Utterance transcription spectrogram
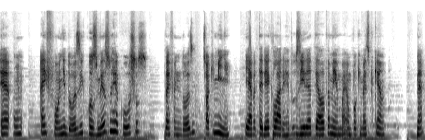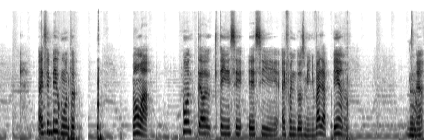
é um iPhone 12 com os mesmos recursos do iPhone 12, só que mini. E a bateria, claro, é reduzida e a tela também é um pouquinho mais pequena, né? Aí você me pergunta, vamos lá, quanto tela que tem esse, esse iPhone 12 mini? Vale a pena? Não. né?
